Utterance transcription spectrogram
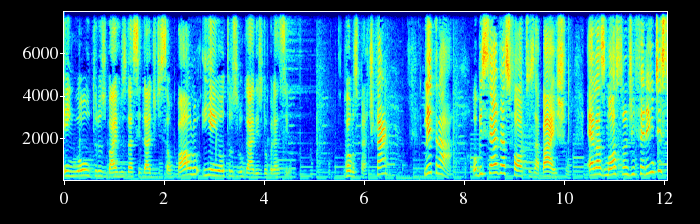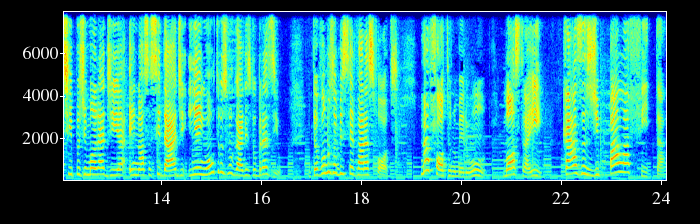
em outros bairros da cidade de São Paulo e em outros lugares do Brasil? Vamos praticar? Letra A. Observe as fotos abaixo. Elas mostram diferentes tipos de moradia em nossa cidade e em outros lugares do Brasil. Então vamos observar as fotos. Na foto número 1, um, mostra aí casas de palafita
